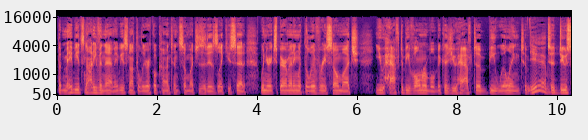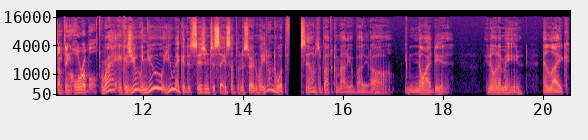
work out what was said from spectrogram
but maybe it's not even that maybe it's not the lyrical content so much as it is like you said when you're experimenting with delivery so much you have to be vulnerable because you have to be willing to Yeah. to do something horrible Right, because you when you you make a decision to say something a certain way, you don't know what the f- sound is about to come out of your body at all. You have no idea. You know what I mean? And like,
